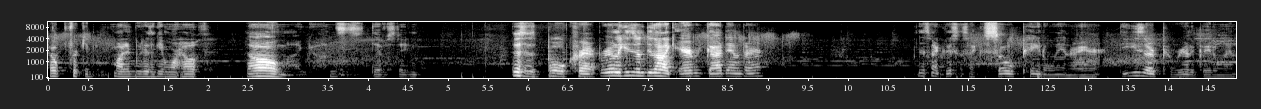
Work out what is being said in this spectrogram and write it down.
Hope freaking Mighty Boo doesn't get more health. Oh my god, this is devastating. This is bull crap. Really? He's gonna do that like every goddamn turn? This like this is like so pay to win right here. These are really pay to win.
